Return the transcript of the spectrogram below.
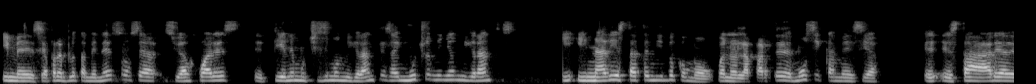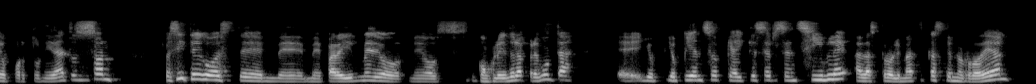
y me decía, por ejemplo, también eso, o sea, Ciudad Juárez eh, tiene muchísimos migrantes, hay muchos niños migrantes y, nadie está atendiendo como, bueno, en la parte de música me decía, e, esta área de oportunidad. Entonces son, pues sí, te digo, este, me, para ir medio, medio, concluyendo la pregunta, eh, yo, yo pienso que hay que ser sensible a las problemáticas que nos rodean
